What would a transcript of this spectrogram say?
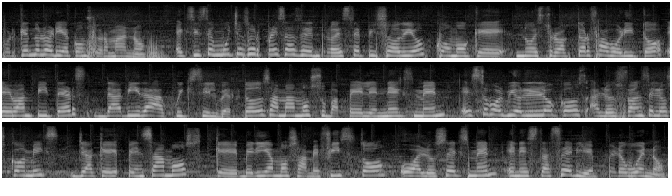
¿por qué no lo haría con su hermano? Existen muchas sorpresas dentro de este episodio, como que nuestro actor favorito, Evan Peters, da vida a Quicksilver. Todos amamos su papel en X-Men. Esto volvió locos a los fans de los cómics, ya que pensamos que veríamos a Mephisto o a los X-Men en esta serie. Pero bueno,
